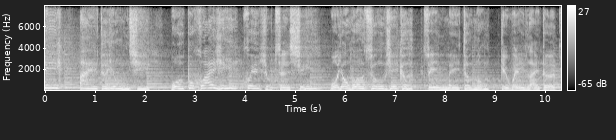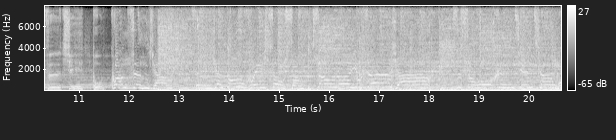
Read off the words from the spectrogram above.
你爱的勇气我不怀疑会有真心。我要握住一个最美的梦给未来的自己。不管怎样怎样都会受伤伤了又怎样？至少我很坚强我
